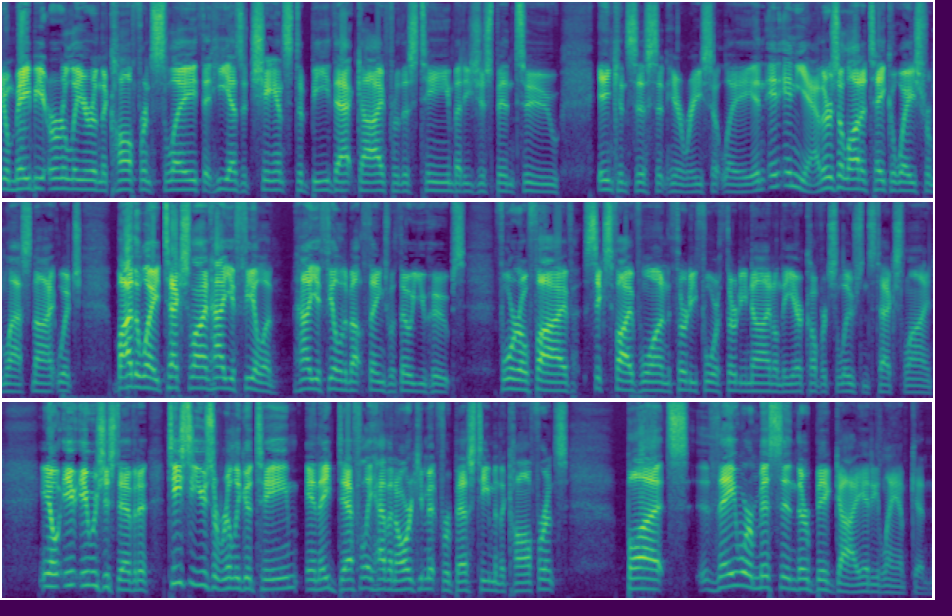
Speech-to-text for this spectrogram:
you know, maybe earlier in the conference slate that he has a chance to be that guy for this team, but he's just been too inconsistent here recently. And, and, and yeah, there's a lot of takeaways from last night, which, by the way, text line, how you feeling? How you feeling about things with OU Hoops? 405 651 3439 on the Air Comfort Solutions text line. You know, it, it was just evident. TCU's a really good team, and they definitely have an argument for best team in the conference but they were missing their big guy, Eddie Lampkin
